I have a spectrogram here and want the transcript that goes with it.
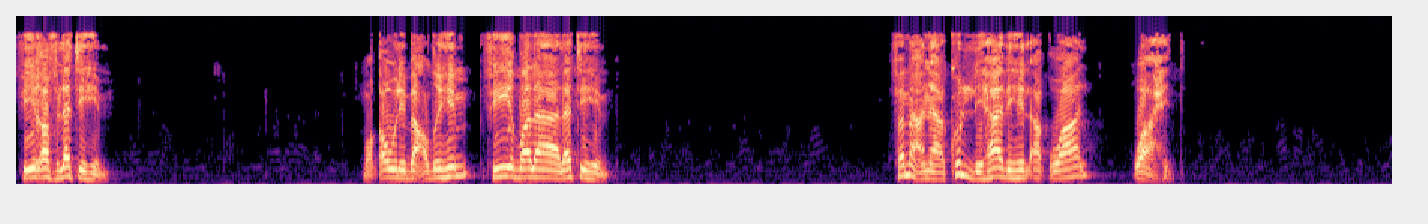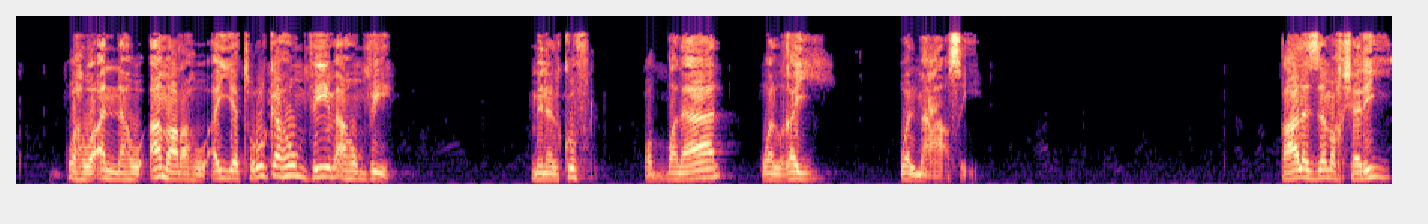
في غفلتهم. وقول بعضهم في ضلالتهم. فمعنى كل هذه الأقوال واحد. وهو أنه أمره أن يتركهم فيما هم فيه من الكفر والضلال والغي والمعاصي. قال الزمخشري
